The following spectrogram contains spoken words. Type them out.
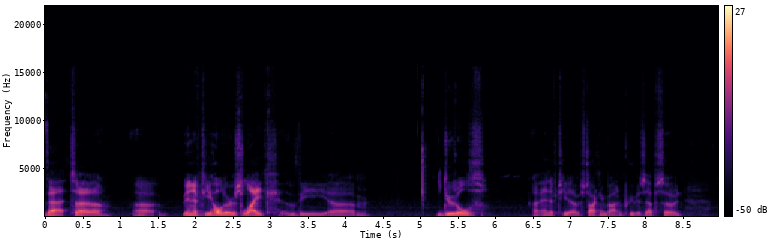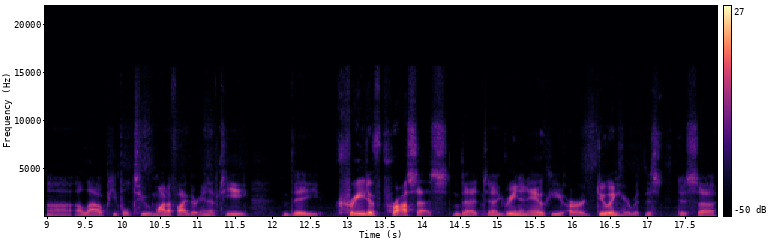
That uh, uh, NFT holders like the um, Doodles uh, NFT that I was talking about in previous episode uh, allow people to modify their NFT. The creative process that uh, Green and Aoki are doing here with this this uh,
